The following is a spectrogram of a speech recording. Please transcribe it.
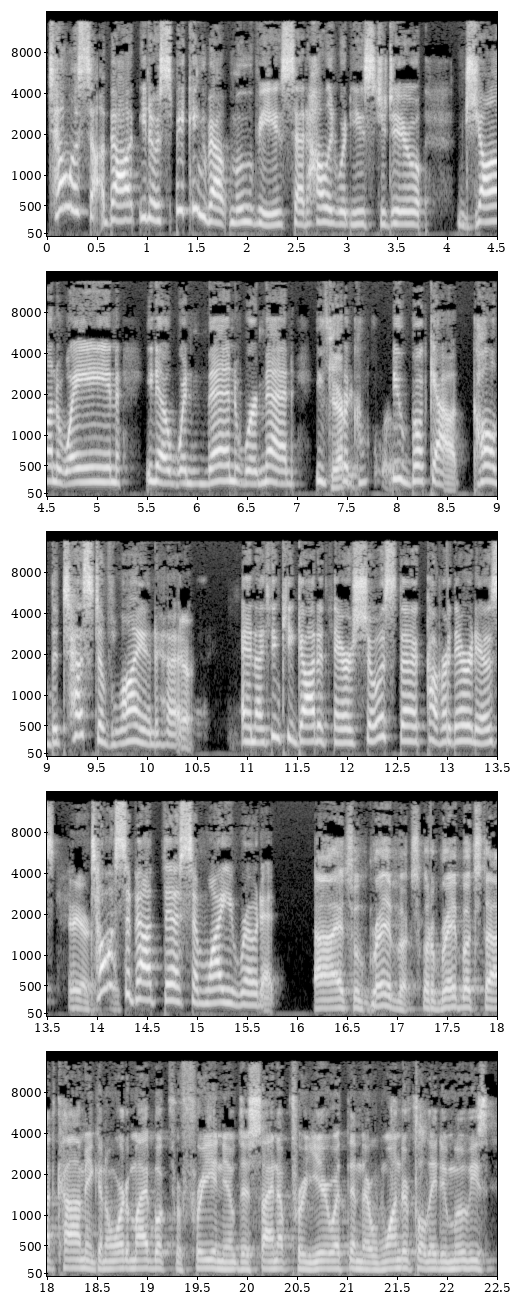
tell us about, you know, speaking about movies that Hollywood used to do, John Wayne, you know, when men were men, you've got a new book out called The Test of Lionhood. Yeah and I think you got it there. Show us the cover. There it is. Here. Tell us about this and why you wrote it. Uh, it's with Brave Books. Go to bravebooks.com. You can order my book for free and you'll just sign up for a year with them. They're wonderful. They do movies.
